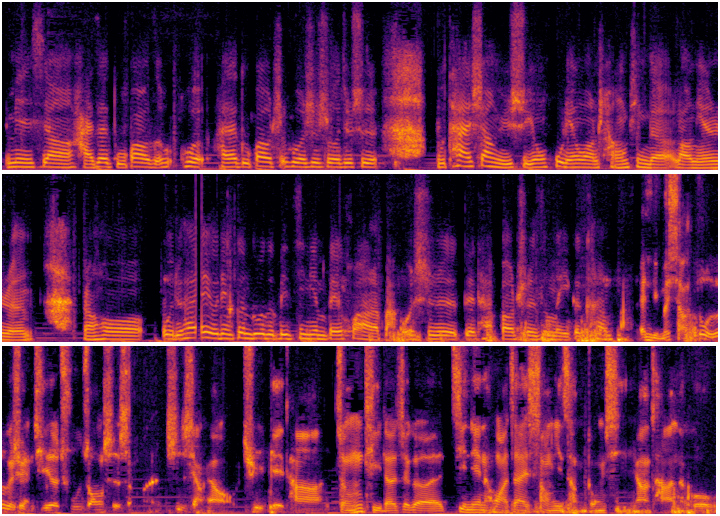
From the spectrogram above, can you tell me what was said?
面向还在读报纸或还在读报纸，或者是说就是不太善于使用互联网产品的老年人。然后我觉得它有点更多的被纪念碑化了吧。我是对它保持这么一个看法。哎，你们想做这个选题的初衷是什么？是想要去给他。整体的这个纪念的话，再上一层东西，让它能够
